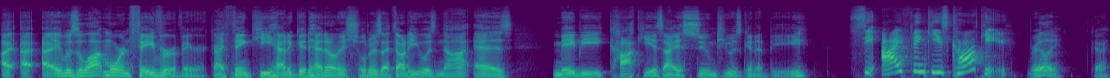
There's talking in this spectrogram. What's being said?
I, I, I was a lot more in favor of Eric. I think he had a good head on his shoulders. I thought he was not as maybe cocky as I assumed he was going to be. See, I think he's cocky. Really? Okay.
